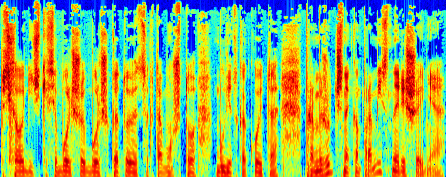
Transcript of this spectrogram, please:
психологически все больше и больше готовятся к тому, что будет какое-то промежуточное компромиссное решение.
